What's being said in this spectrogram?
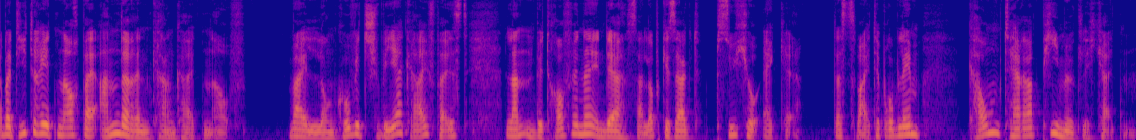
aber die treten auch bei anderen Krankheiten auf. Weil Long-Covid schwer greifbar ist, landen Betroffene in der, salopp gesagt, Psycho-Ecke. Das zweite Problem: kaum Therapiemöglichkeiten.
